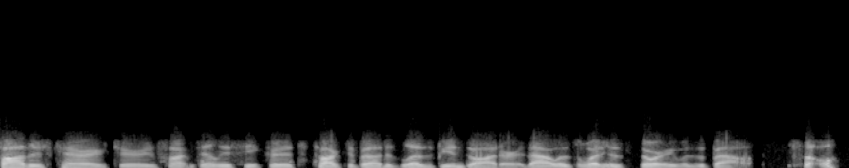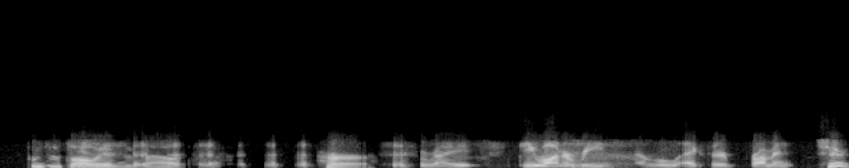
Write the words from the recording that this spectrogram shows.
father's character in Family Secrets talked about his lesbian daughter. That was what his story was about. So it's always about her. right. Do you want to read a little excerpt from it? Sure.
